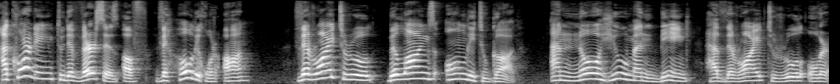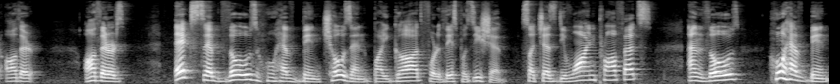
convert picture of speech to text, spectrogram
According to the verses of the Holy Quran, the right to rule belongs only to God, and no human being has the right to rule over other, others except those who have been chosen by God for this position, such as divine prophets and those who have been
